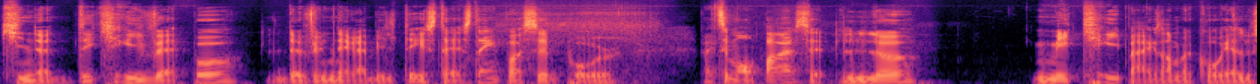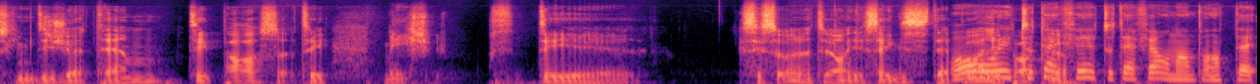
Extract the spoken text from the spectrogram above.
qui ne décrivait pas de vulnérabilité. C'était impossible pour eux. Fait que, mon père, c'est là, m'écrit, par exemple, un courriel où il me dit je t'aime, tu sais, passe, tu sais, mais, tu sais, c'est ça, là, ça n'existait pas à l'époque. Oui, tout à fait, tout à fait. On, entendait,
